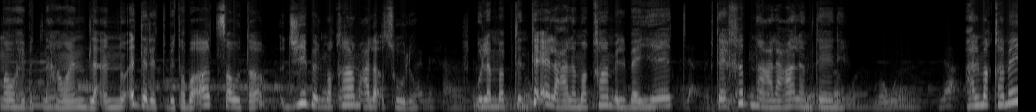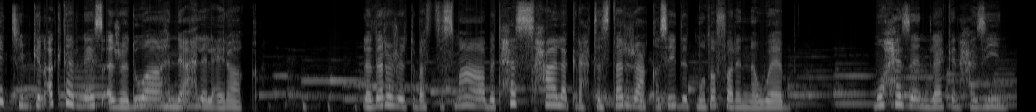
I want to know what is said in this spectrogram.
موهبة نهاوند لأنه قدرت بطبقات صوتها تجيب المقام على أصوله. ولما بتنتقل على مقام البيات بتاخدنا على عالم تاني. هالمقامات يمكن أكتر ناس أجدوها هن أهل العراق. لدرجة بس تسمعها بتحس حالك رح تسترجع قصيدة مظفر النواب. مو حزن لكن حزين.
